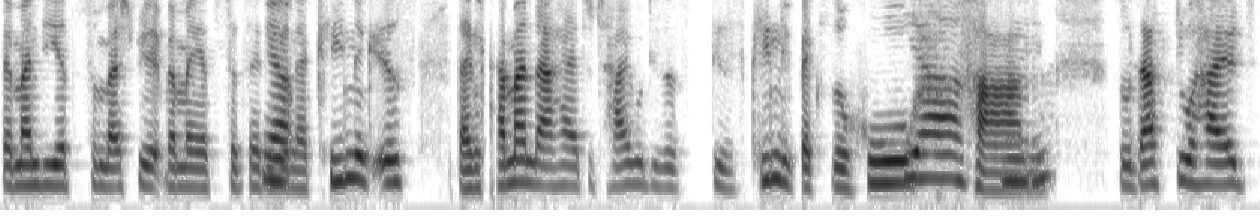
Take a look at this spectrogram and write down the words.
wenn man die jetzt zum Beispiel, wenn man jetzt tatsächlich ja. in der Klinik ist, dann kann man da halt total gut dieses, dieses Klinikbett so hochfahren, ja. mhm. sodass du halt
